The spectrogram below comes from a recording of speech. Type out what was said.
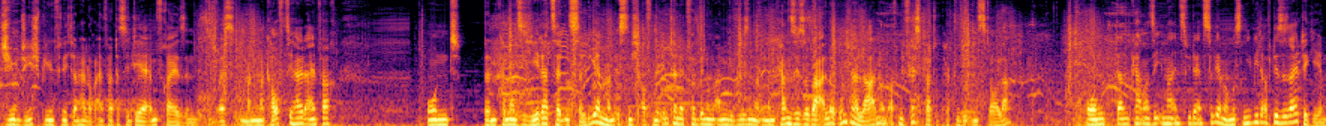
GOG-Spielen finde ich dann halt auch einfach, dass sie DRM-frei sind. Weißt, man, man kauft sie halt einfach und dann kann man sie jederzeit installieren. Man ist nicht auf eine Internetverbindung angewiesen und man kann sie sogar alle runterladen und auf eine Festplatte packen, die Installer. Und dann kann man sie immer wieder installieren. Man muss nie wieder auf diese Seite gehen,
